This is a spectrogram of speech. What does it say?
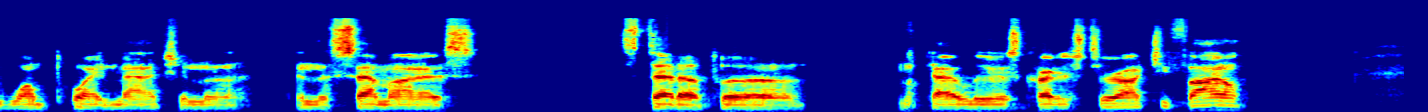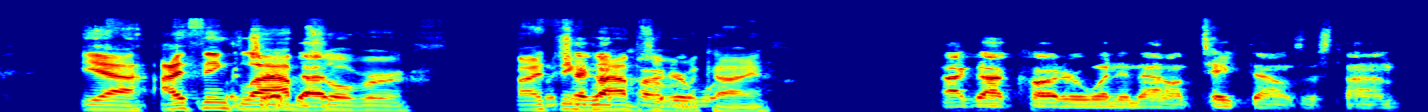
one point match in the in the semis. Set up a Mekhi Lewis Carter Starocci final. Yeah, I think which Labs I got, over. I think I Labs Carter, over Mekhi. I got Carter winning that on takedowns this time.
